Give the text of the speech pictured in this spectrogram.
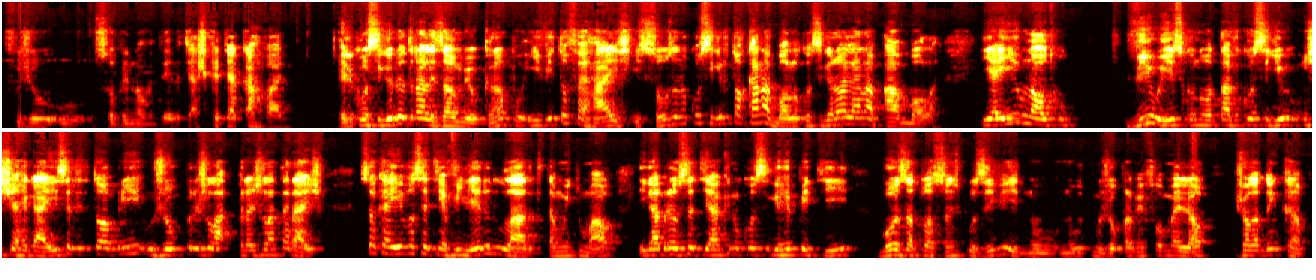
fugiu o sobrenome dele, acho que é Thiago Carvalho. Ele conseguiu neutralizar o meio campo e Vitor Ferraz e Souza não conseguiram tocar na bola, não conseguiram olhar na a bola. E aí o Náutico viu isso, quando o Otávio conseguiu enxergar isso, ele tentou abrir o jogo pelos, pelas laterais. Só que aí você tinha Vilheiro do lado, que está muito mal, e Gabriel Santiago, que não conseguiu repetir boas atuações, inclusive no, no último jogo, para mim, foi o melhor jogador em campo.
